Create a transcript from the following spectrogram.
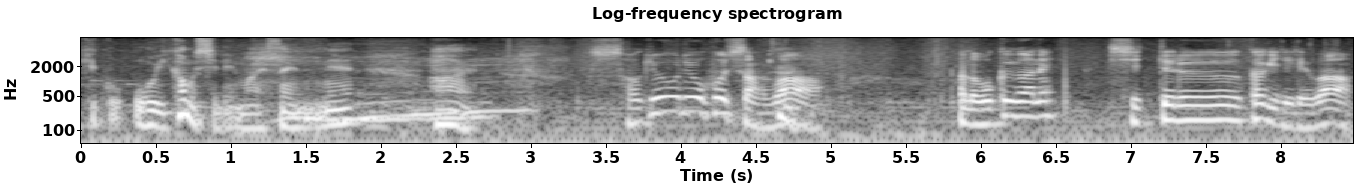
結構多いかもしれませんね。はい、作業療法士さんは、あの僕がね知ってる限りでは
